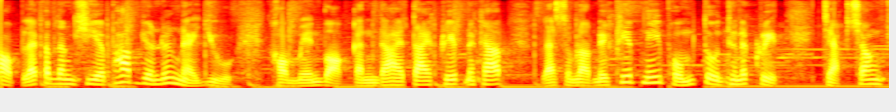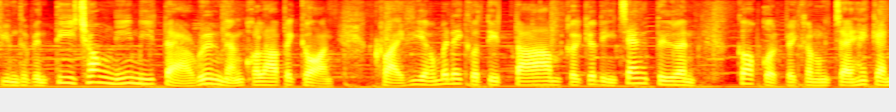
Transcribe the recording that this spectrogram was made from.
อบและกำลังเชียร์ภาพยนตร์เรื่องไหนอยู่ คอมเมนต์บอกกันได้ใต้คลิปนะครับ และสำหรับในคลิปนี้ผมตูนธนกฤษจากช่องฟิล์มทเวนตี้ช่องนี้มีแต่เรื่องหนังขอลาไปก่อน ใครที่ยังไม่ได้กดติดตามกดกระดิ่งแจ้งเตือน ก็กดเป็นกำลังใจให้กัน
